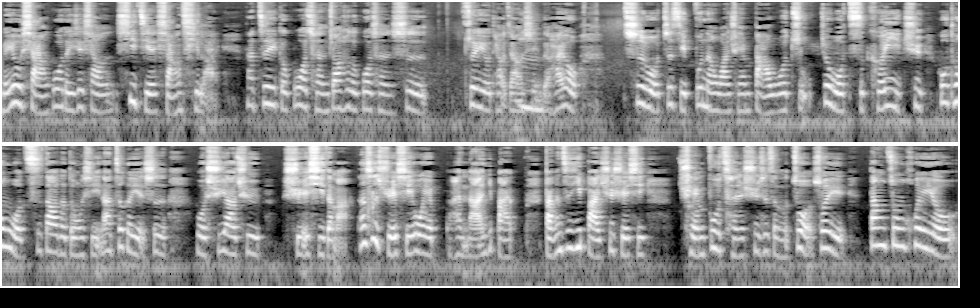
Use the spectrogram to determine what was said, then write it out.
没有想过的一些小细节想起来？那这个过程，装修的过程是最有挑战性的。还有是我自己不能完全把握住，就我只可以去沟通我知道的东西。那这个也是我需要去学习的嘛。但是学习我也很难一百百分之一百去学习全部程序是怎么做，所以当中会有。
